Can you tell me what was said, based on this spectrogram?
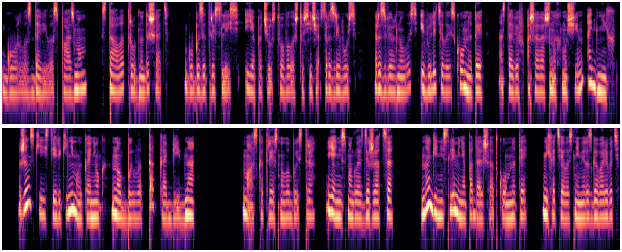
Горло сдавило спазмом. Стало трудно дышать. Губы затряслись, и я почувствовала, что сейчас разревусь. Развернулась и вылетела из комнаты, оставив ошарашенных мужчин одних. Женские истерики не мой конек, но было так обидно. Маска треснула быстро. Я не смогла сдержаться. Ноги несли меня подальше от комнаты. Не хотела с ними разговаривать.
